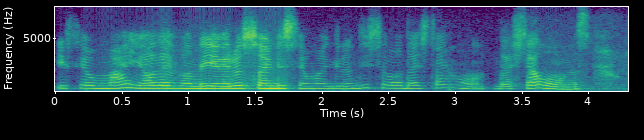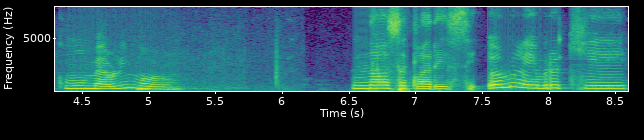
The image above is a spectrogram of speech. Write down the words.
e seu maior devaneio era o sonho de ser uma grande estrela das telonas, como Marilyn Monroe. Nossa, Clarice, eu me lembro que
